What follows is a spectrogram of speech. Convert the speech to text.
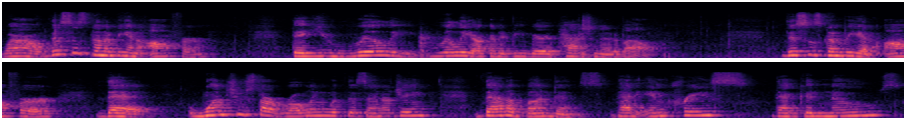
Wow. This is going to be an offer that you really, really are going to be very passionate about. This is going to be an offer that once you start rolling with this energy, that abundance, that increase, that good news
